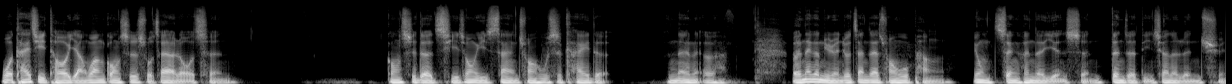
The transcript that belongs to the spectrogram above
我抬起头仰望公司所在的楼层，公司的其中一扇窗户是开的，那呃，而那个女人就站在窗户旁，用憎恨的眼神瞪着底下的人群。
